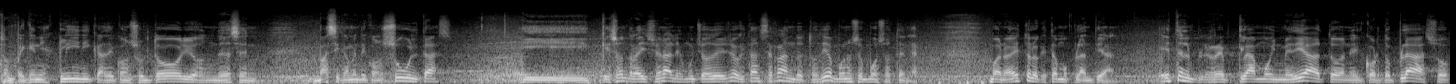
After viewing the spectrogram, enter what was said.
son pequeñas clínicas de consultorios donde hacen básicamente consultas y que son tradicionales muchos de ellos que están cerrando estos días porque no se puede sostener. Bueno, esto es lo que estamos planteando. Este es el reclamo inmediato, en el corto plazo,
